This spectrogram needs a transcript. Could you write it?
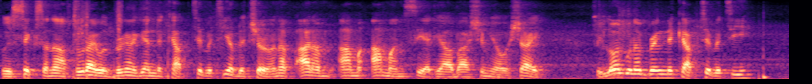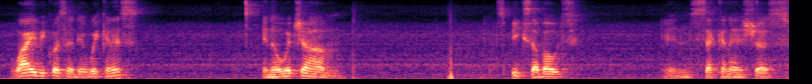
Verse 6 and after I will bring again the captivity of the children of Adam Am, Ammon saith Yahweh Hashem Yahushai so the Lord gonna bring the captivity. Why? Because of the wickedness. You know which um speaks about in second Esdras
